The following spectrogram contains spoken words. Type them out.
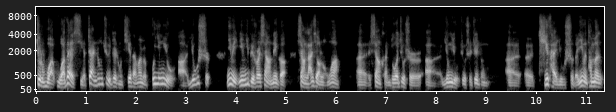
就是我我在写战争剧这种题材方面不应有啊优势，因为因为你比如说像那个像蓝小龙啊，呃，像很多就是呃拥有就是这种呃呃题材优势的，因为他们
